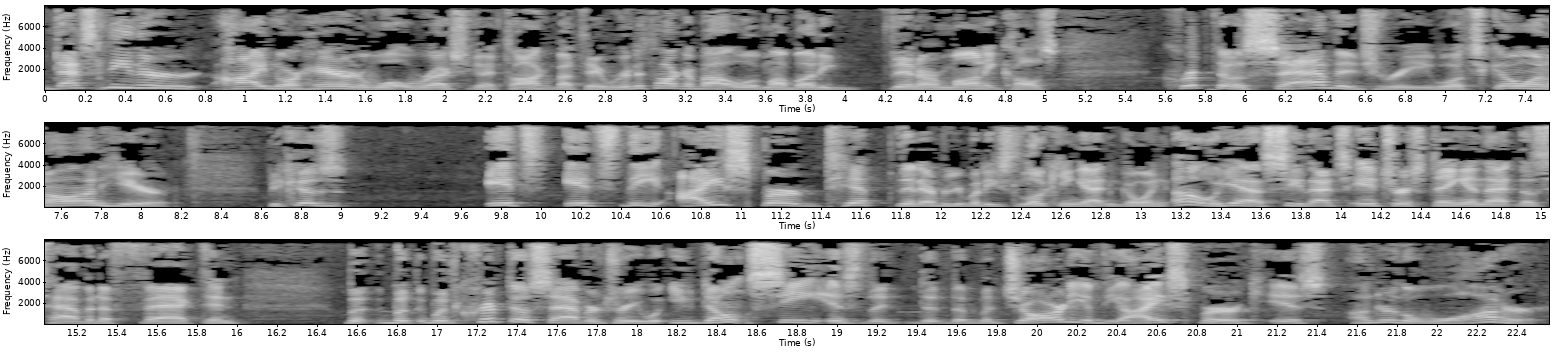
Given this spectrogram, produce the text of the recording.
that's neither hide nor hair to what we're actually going to talk about today. We're going to talk about what my buddy Vin Armani calls crypto savagery. What's going on here? Because it's it's the iceberg tip that everybody's looking at and going, oh yeah, see that's interesting and that does have an effect and but but with crypto savagery, what you don't see is the, the, the majority of the iceberg is under the water.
